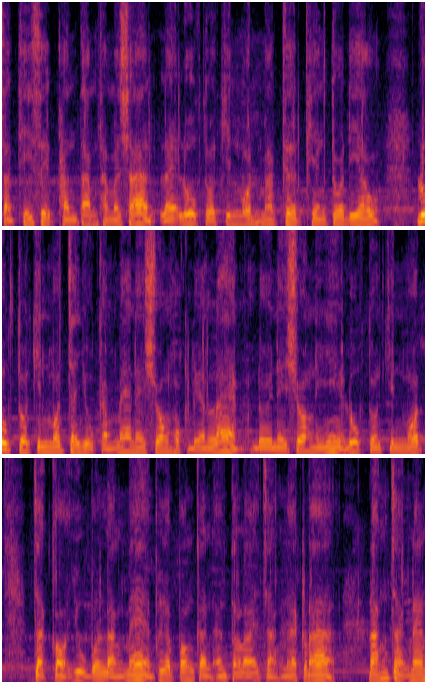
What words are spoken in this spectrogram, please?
สัตว์ที่สืบพันธุ์ตามธรรมชาติ และลูกตัวกินมดมักเกิดเพียงตัวเดียว ลูกตัวกินมดจะอยู่กับแม่ในช่วง 6 เดือนแรก โดยในช่วงนี้ลูกตัวกินมด จะเกาะอยู่บนหลังแม่เพื่อป้องกันอันตรายจากนักล่าหลังจากนั้น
